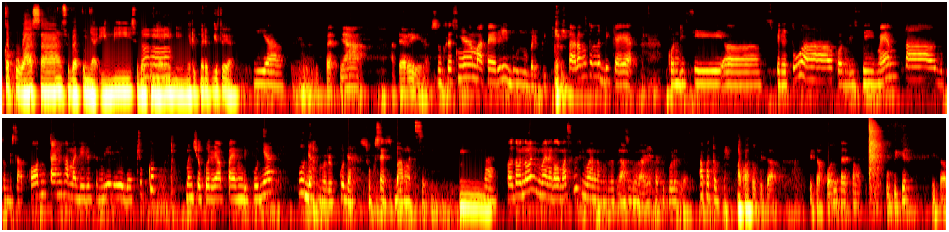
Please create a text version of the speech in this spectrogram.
kepuasan sudah punya ini, sudah punya Mm-mm. ini, mirip-mirip gitu ya. iya Suksesnya materi ya. suksesnya materi dulu berpikir sekarang tuh lebih kayak kondisi eh, spiritual, kondisi mental gitu bisa konten sama diri sendiri udah cukup mensyukuri apa yang dipunya udah menurutku udah sukses banget sih. Hmm, Nah, kalau teman-teman gimana? Kalau Mas gimana menurut Nah, Mas? aku tanya tadi boleh nggak? Apa tuh? Apa? Tuh bisa bisa konten sama aku pikir bisa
